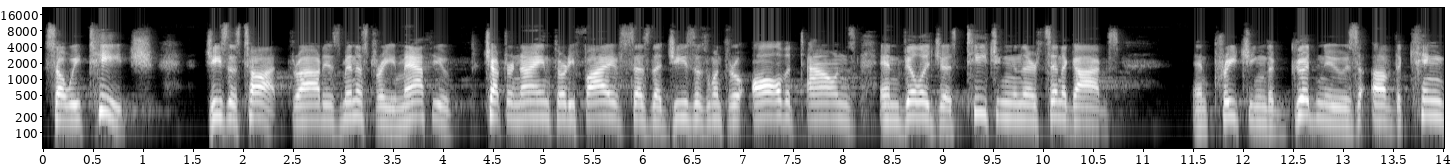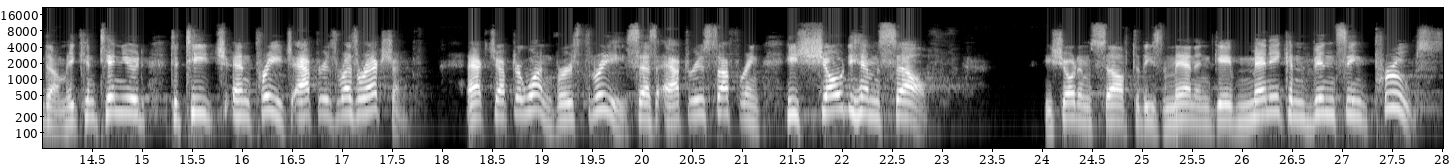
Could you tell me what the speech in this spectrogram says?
so we teach. Jesus taught throughout his ministry. Matthew chapter 9, 35 says that Jesus went through all the towns and villages, teaching in their synagogues and preaching the good news of the kingdom. He continued to teach and preach after his resurrection. Acts chapter 1, verse 3 says, After his suffering, he showed himself. He showed himself to these men and gave many convincing proofs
